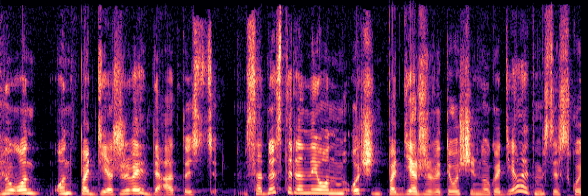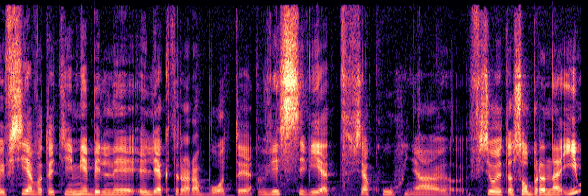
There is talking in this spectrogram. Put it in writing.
Ну, он, он поддерживает, да, то есть с одной стороны, он очень поддерживает и очень много делает в мастерской. Все вот эти мебельные электроработы, весь свет, вся кухня, все это собрано им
